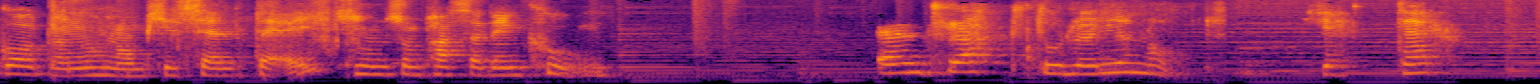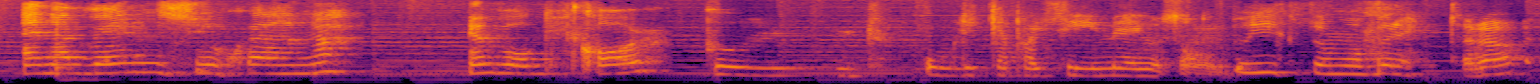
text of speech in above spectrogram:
gav de honom presenter som, som passade en kung. En traktor eller något. Jätter. En adventsstjärna. En vågkarl. Guld, olika parfymer och sånt. Då gick de och berättade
